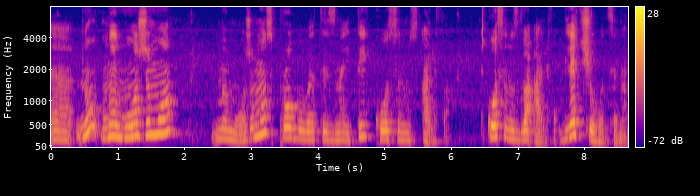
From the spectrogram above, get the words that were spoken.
Е, ну, ми можемо ми можемо спробувати знайти косинус альфа. Косинус 2 альфа. Для чого це нам?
